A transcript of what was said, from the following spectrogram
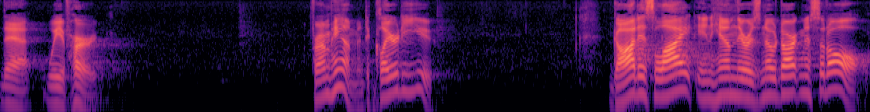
that we have heard from Him and declare to you. God is light, in Him there is no darkness at all.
